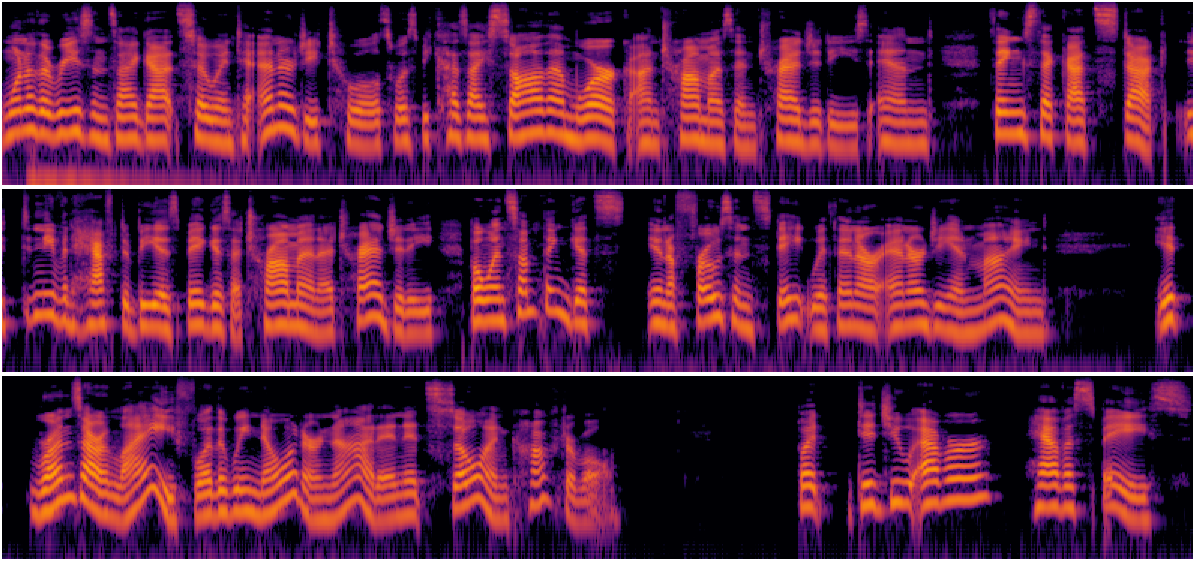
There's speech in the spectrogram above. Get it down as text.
One of the reasons I got so into energy tools was because I saw them work on traumas and tragedies and things that got stuck. It didn't even have to be as big as a trauma and a tragedy, but when something gets in a frozen state within our energy and mind, it runs our life, whether we know it or not, and it's so uncomfortable. But did you ever have a space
